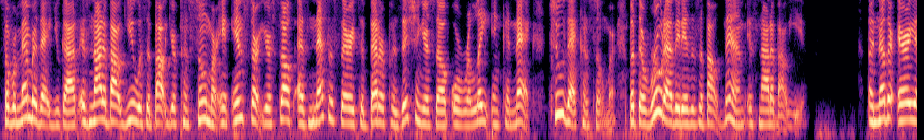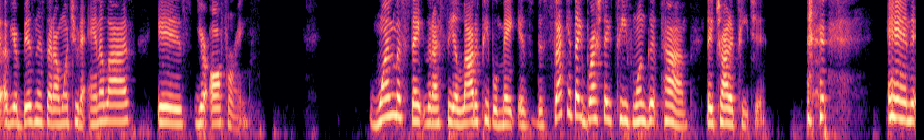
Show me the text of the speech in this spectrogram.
So remember that, you guys. It's not about you, it's about your consumer and insert yourself as necessary to better position yourself or relate and connect to that consumer. But the root of it is it's about them, it's not about you. Another area of your business that I want you to analyze is your offerings. One mistake that I see a lot of people make is the second they brush their teeth one good time, they try to teach it. and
